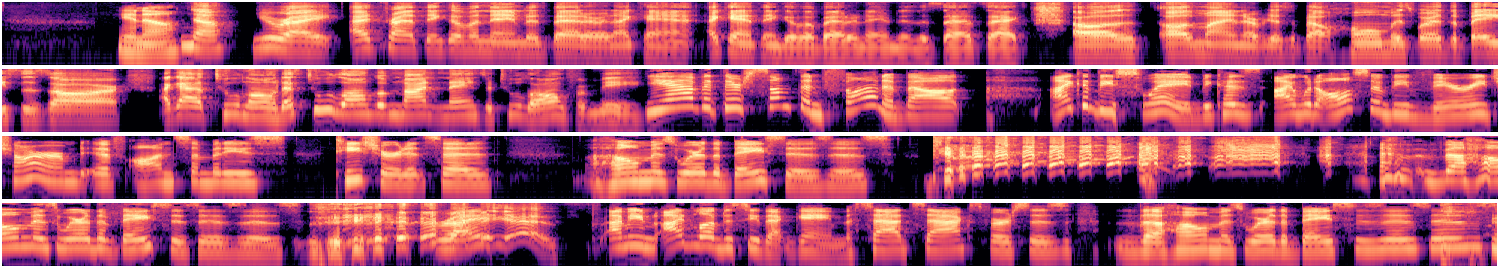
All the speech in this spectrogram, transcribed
You know? no, you're right. I'm trying to think of a name that's better and I can't. I can't think of a better name than the Sad Sack. All, all mine are just about home is where the bases are. I got too long. That's too long of my names are too long for me. Yeah, but there's something fun about. I could be swayed because I would also be very charmed if on somebody's t shirt it said, Home is where the base is, is. the home is where the base is, is, is. Right? yes. I mean, I'd love to see that game. The sad sacks versus the home is where the base is, is, is.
